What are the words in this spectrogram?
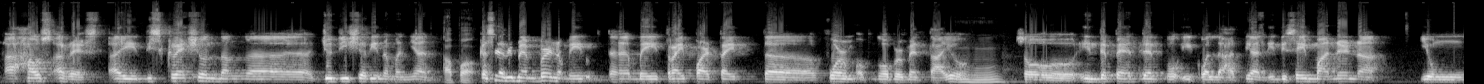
uh, house arrest ay discretion ng uh, judiciary naman yan. Apo. Kasi remember na may, uh, may tripartite uh, form of government tayo. So, independent po, equal lahat yan. In the same manner na yung,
